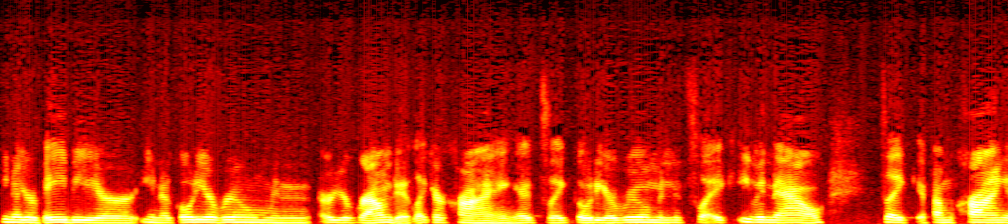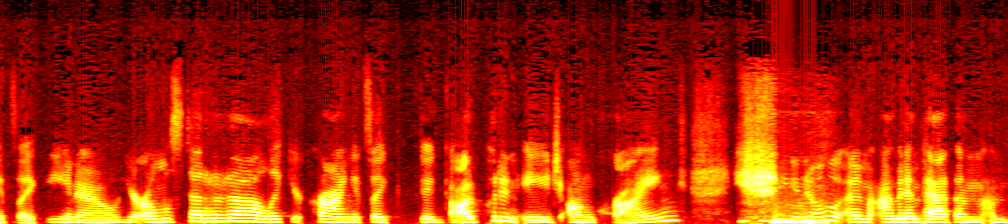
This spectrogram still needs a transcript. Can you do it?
you know your baby or you know go to your room and or you're grounded like you're crying it's like go to your room and it's like even now it's like if I'm crying, it's like, you know, you're almost da da da, like you're crying. It's like, did God put an age on crying? Mm-hmm. you know, I'm, I'm an empath. I'm, I'm,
